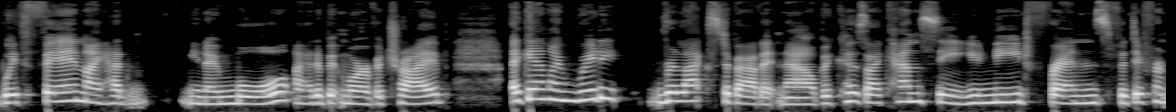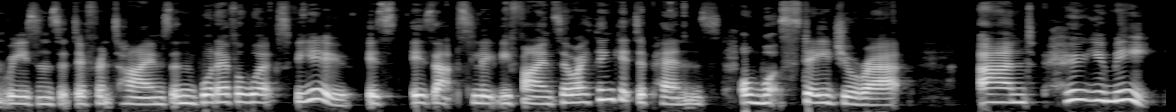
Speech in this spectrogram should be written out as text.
With Finn, I had, you know, more. I had a bit more of a tribe. Again, I'm really relaxed about it now because I can see you need friends for different reasons at different times and whatever works for you is is absolutely fine. So I think it depends on what stage you're at and who you meet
